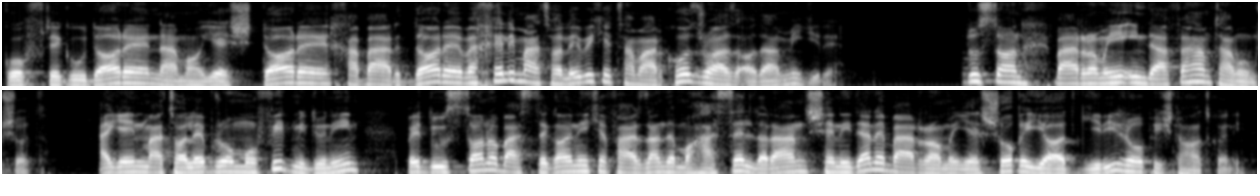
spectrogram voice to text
گفتگو داره نمایش داره خبر داره و خیلی مطالبی که تمرکز رو از آدم می‌گیره. دوستان برنامه این دفعه هم تموم شد. اگه این مطالب رو مفید می‌دونین به دوستان و بستگانی که فرزند محصل دارن شنیدن برنامه شوق یادگیری رو پیشنهاد کنید.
